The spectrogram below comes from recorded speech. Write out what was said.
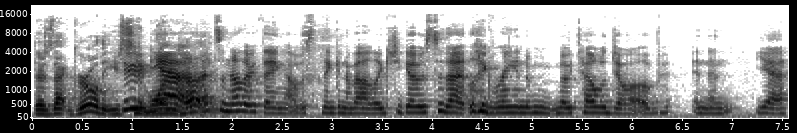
There's that girl that you see one yeah, time. that's another thing I was thinking about. Like, she goes to that like random motel job, and then yeah,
